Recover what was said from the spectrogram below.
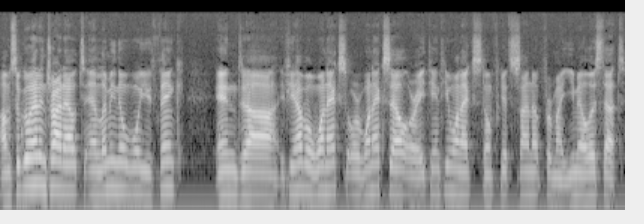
Um, so go ahead and try it out and let me know what you think. And uh, if you have a 1X or 1XL or AT&T 1X, don't forget to sign up for my email list at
